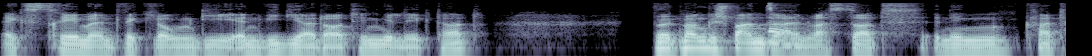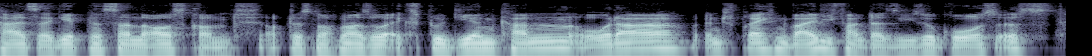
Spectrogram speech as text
extreme Entwicklungen, die Nvidia dort hingelegt hat. Wird man gespannt sein, was dort in den Quartalsergebnissen rauskommt. Ob das nochmal so explodieren kann oder entsprechend, weil die Fantasie so groß ist,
